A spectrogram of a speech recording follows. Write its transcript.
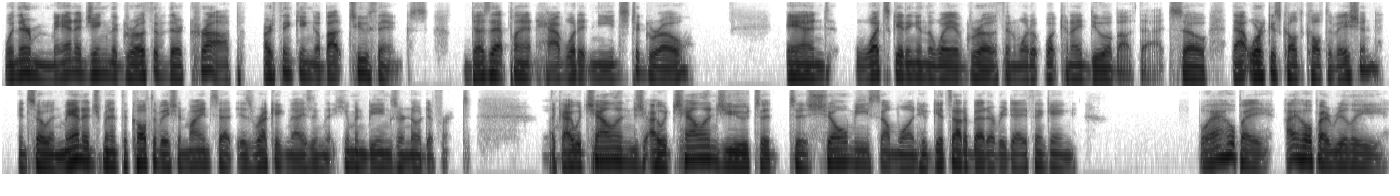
when they're managing the growth of their crop, are thinking about two things does that plant have what it needs to grow? And what's getting in the way of growth and what what can I do about that? So that work is called cultivation. And so in management the cultivation mindset is recognizing that human beings are no different. Yeah. like I would challenge I would challenge you to to show me someone who gets out of bed every day thinking boy I hope I I hope I really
